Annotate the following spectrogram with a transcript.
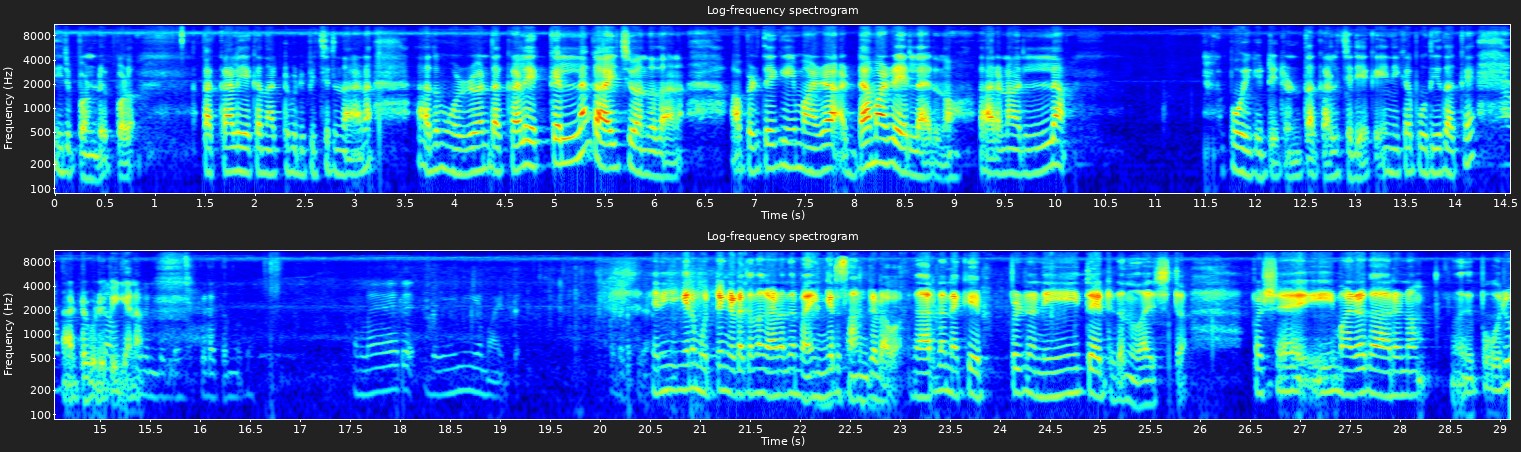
ഇരിപ്പുണ്ട് ഇപ്പോൾ. തക്കാളിയൊക്കെ നട്ടുപിടിപ്പിച്ചിരുന്നതാണ്. അത് മുഴുവൻ തക്കാളിയൊക്കെ എല്ലാം കായ്ച്ചു വന്നതാണ്. അപ്പോഴത്തേക്ക് ഈ മഴ അഡമഴയല്ലായിരുന്നോ കാരണം എല്ലാം പോയി കിട്ടിയിട്ടുണ്ട് തക്കാളി ചെടിയൊക്കെ. ഇനിയൊക്കെ പുതിയതൊക്കെ നട്ടുപിടിപ്പിക്കണം കിടക്കുന്നത്. വളരെ ദയനീയമായിട്ട് എനിക്കിങ്ങനെ മുറ്റം കിടക്കുന്ന കാണുന്നത് ഭയങ്കര സങ്കടമാണ് ഗാർഡനൊക്കെ എപ്പോഴും നീറ്റായിട്ട് ഇടുന്നതാണ് ഇഷ്ടം. പക്ഷേ ഈ മഴ കാരണം ഇപ്പോൾ ഒരു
